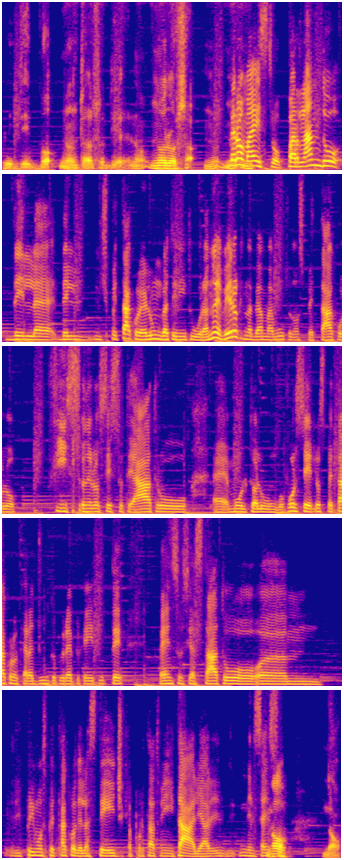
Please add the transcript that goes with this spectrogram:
Quindi, boh, non te lo so dire, no, non lo so. No- Però, no- maestro, parlando del- degli spettacoli a lunga tenitura, noi è vero che non abbiamo mai avuto uno spettacolo fisso nello stesso teatro eh, molto a lungo. Forse lo spettacolo che ha raggiunto più repliche di tutte penso sia stato ehm, il primo spettacolo della stage che ha portato in Italia, nel senso... No,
